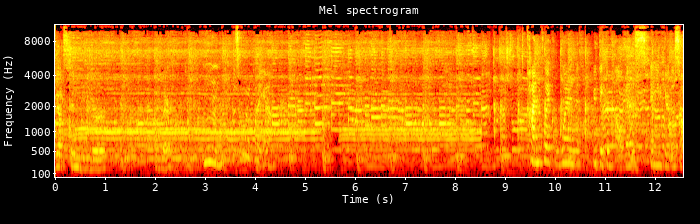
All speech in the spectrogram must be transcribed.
Justin Bieber of their mm, Kind of like when you think of Elvis and you hear the song,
